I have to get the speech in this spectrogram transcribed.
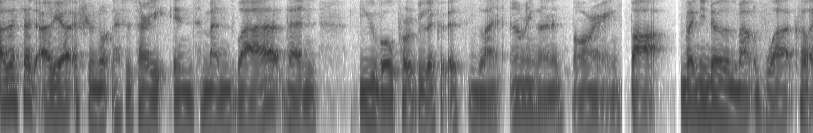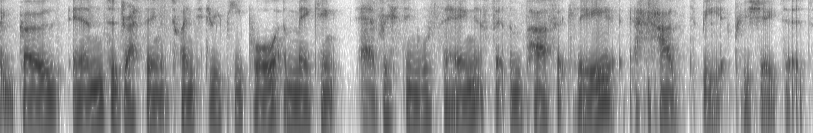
As I said earlier, if you're not necessarily into menswear, then you will probably look at this and be like, oh my god, it's boring. But when you know the amount of work that like goes into dressing 23 people and making every single thing fit them perfectly, it has to be appreciated.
